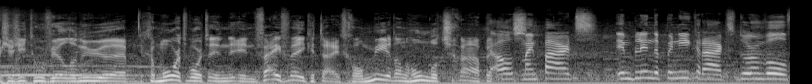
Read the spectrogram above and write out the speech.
Als je ziet hoeveel er nu uh, gemoord wordt in, in vijf weken tijd, gewoon meer dan 100 schapen. Als mijn paard in blinde paniek raakt door een wolf,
